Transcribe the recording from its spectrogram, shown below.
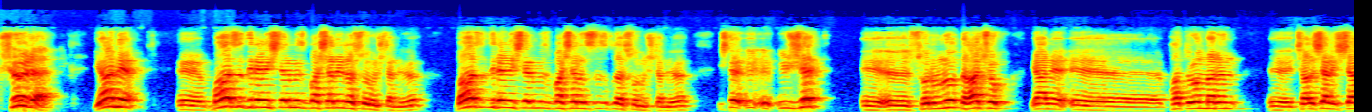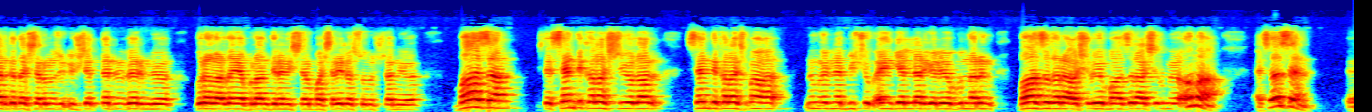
şöyle yani e, bazı direnişlerimiz başarıyla sonuçlanıyor. Bazı direnişlerimiz başarısızlıkla sonuçlanıyor. İşte ücret e, e, sorunu daha çok yani e, patronların e, çalışan işçi arkadaşlarımızın ücretlerini vermiyor. Buralarda yapılan direnişler başarıyla sonuçlanıyor. Bazen işte sendikalaşıyorlar. Sendikalaşmanın önüne birçok engeller geliyor. Bunların bazıları aşılıyor, bazıları aşılmıyor ama esasen e,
